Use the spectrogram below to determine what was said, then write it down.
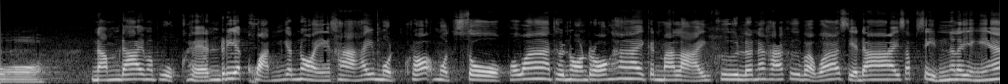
โอ้ นำได้มาผูกแขนเรียกขวัญกันหน่อยค่ะ ให้หมดเคราะห์หมดโศก เพราะว่าเธอนอนร้องไห้กันมาหลายคืนแล้วนะคะ คือแบบว่าเสียดายทรัพย์สินอะไรอย่างเงี้ย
